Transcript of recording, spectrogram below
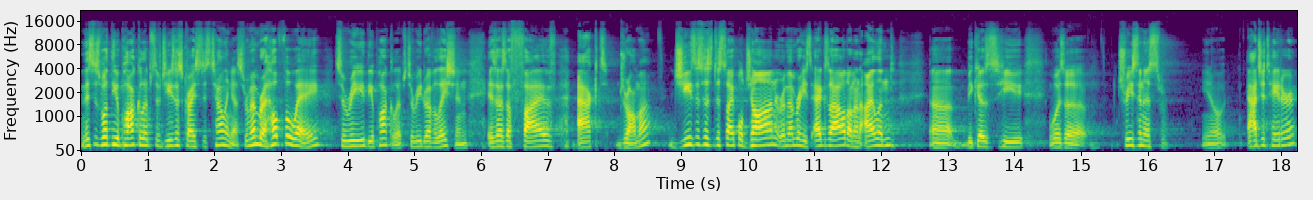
And this is what the apocalypse of Jesus Christ is telling us. Remember, a helpful way to read the apocalypse, to read Revelation, is as a five act drama. Jesus' disciple John, remember, he's exiled on an island uh, because he was a treasonous, you know, agitator,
